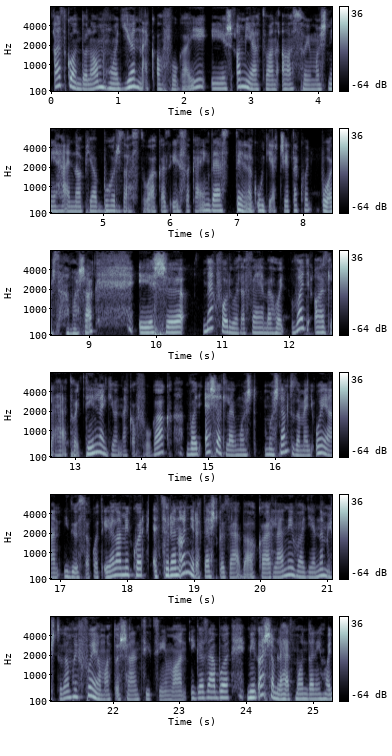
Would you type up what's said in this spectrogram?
azt gondolom, hogy jönnek a fogai, és amiatt van az, hogy most néhány napja borzasztóak az éjszakáink, de ezt tényleg úgy értsétek, hogy borzalmasak, és megfordult a fejembe, hogy vagy az lehet, hogy tényleg jönnek a fogak, vagy esetleg most, most nem tudom, egy olyan időszakot él, amikor egyszerűen annyira testközelbe akar lenni, vagy én nem is tudom, hogy folyamatosan cicin van. Igazából még azt sem lehet mondani, hogy,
